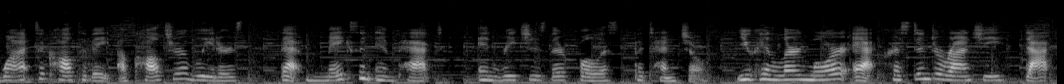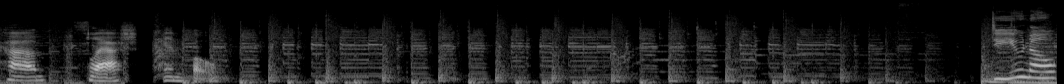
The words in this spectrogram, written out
want to cultivate a culture of leaders that makes an impact and reaches their fullest potential. You can learn more at kristindronchi.com slash info. Do you know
